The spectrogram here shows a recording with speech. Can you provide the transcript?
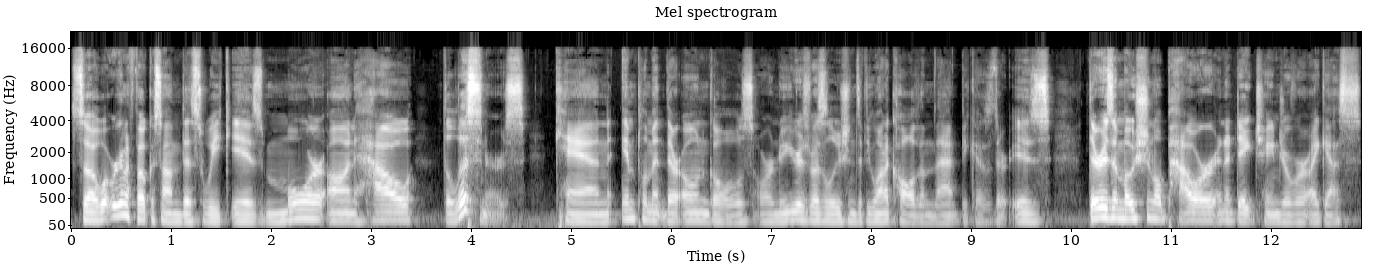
So, what we're going to focus on this week is more on how the listeners can implement their own goals or New Year's resolutions, if you want to call them that, because there is there is emotional power in a date changeover, I guess.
